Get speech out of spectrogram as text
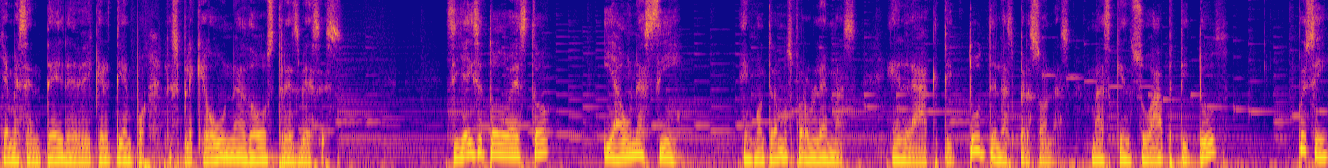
Ya me senté y le dediqué el tiempo. Le expliqué una, dos, tres veces. Si ya hice todo esto y aún así encontramos problemas en la actitud de las personas más que en su aptitud, Pues sí,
